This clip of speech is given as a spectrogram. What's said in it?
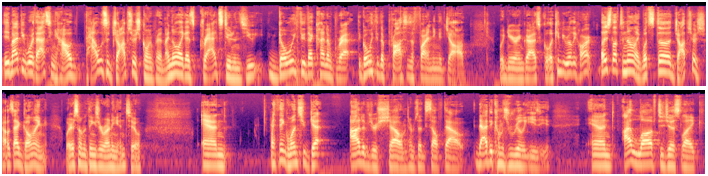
it might be worth asking how how is the job search going for them? I know like as grad students, you going through that kind of grad going through the process of finding a job when you're in grad school, it can be really hard. I just love to know like what's the job search? How's that going? What are some of the things you're running into? And I think once you get out of your shell in terms of self doubt, that becomes really easy. And I love to just like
